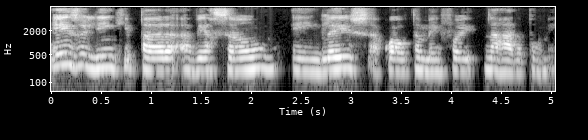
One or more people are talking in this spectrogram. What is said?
Eis o link para a versão em inglês, a qual também foi narrada por mim.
